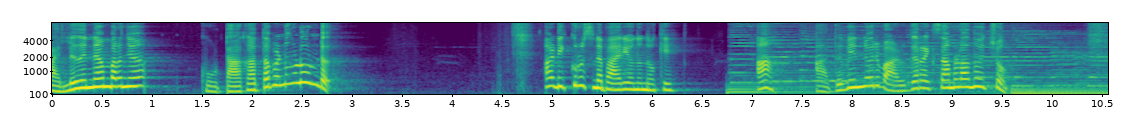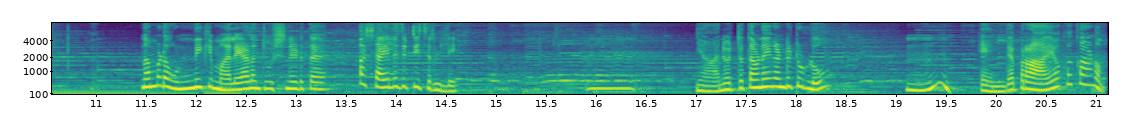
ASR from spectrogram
കല്ല് തിന്നാൻ പറഞ്ഞ കൂട്ടാക്കാത്ത പെണ്ണുങ്ങളും ഉണ്ട് ആ ഡിക്രൂസിന്റെ ഭാര്യ ഒന്ന് നോക്കി. ആ അത് പിന്നെ ഒരു വൾഗർ എക്സാമ്പിളാന്ന് വെച്ചോ. നമ്മുടെ ഉണ്ണിക്ക് മലയാളം ട്യൂഷൻ എടുത്ത ആ ശൈലജ ടീച്ചർ ഇല്ലേ? ഞാൻ ഒറ്റത്തവണയെ കണ്ടിട്ടുള്ളൂ. എന്റെ പ്രായമൊക്കെ കാണും.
